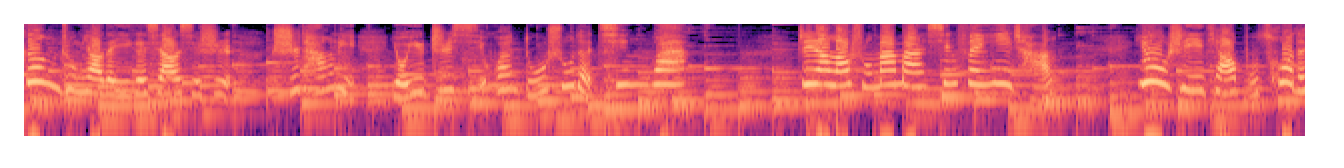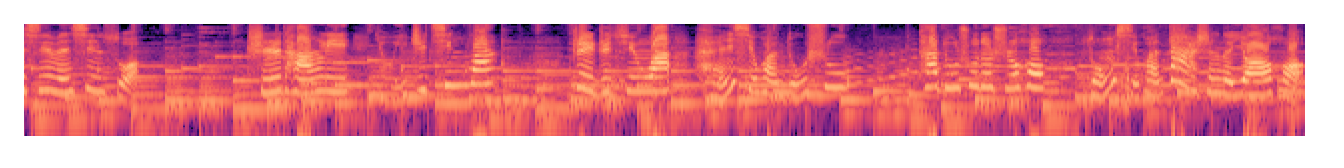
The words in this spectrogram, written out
更重要的一个消息是，池塘里有一只喜欢读书的青蛙，这让老鼠妈妈兴奋异常。又是一条不错的新闻线索。池塘里有一只青蛙，这只青蛙很喜欢读书，它读书的时候总喜欢大声的吆喝：“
